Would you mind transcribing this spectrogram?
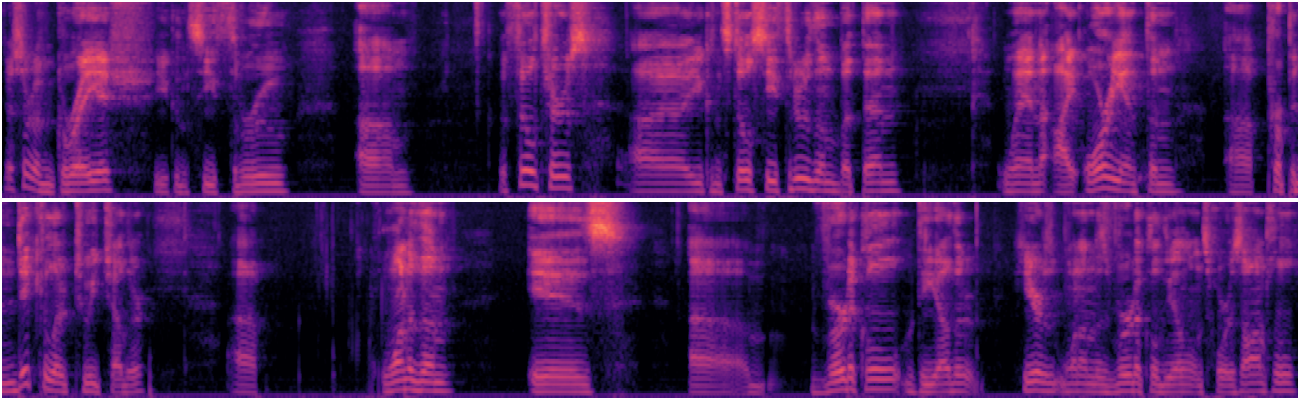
they're sort of grayish. You can see through um, the filters. Uh, you can still see through them, but then when I orient them uh, perpendicular to each other, uh, one of them is uh, vertical, the other here, one of them is vertical, the other one's horizontal.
